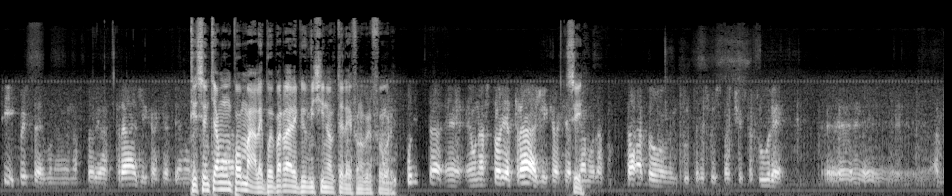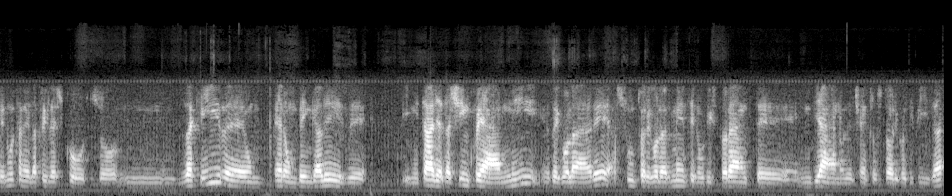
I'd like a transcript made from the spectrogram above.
Sì, questa è una, una storia tragica che abbiamo... Ti sentiamo un po' male, puoi parlare più vicino al telefono per favore. Questa è, è una storia tragica che sì. abbiamo raccontato in tutte le sue sfaccettature eh, avvenuta nell'aprile scorso. Mm, Zakir un, era un bengalese in Italia da 5 anni, regolare, assunto regolarmente in un ristorante indiano del centro storico di Pisa.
